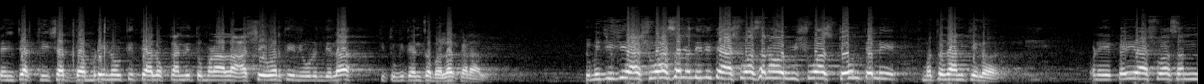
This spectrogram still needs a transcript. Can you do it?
त्यांच्या खिशात दमडी नव्हती त्या लोकांनी तुम्हाला आशेवरती निवडून दिलं की तुम्ही त्यांचं भलं कराल. तुम्ही जी जी आश्वासनं दिली त्या आश्वासनावर विश्वास ठेवून त्यांनी मतदान केलं. पण एकही आश्वासन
